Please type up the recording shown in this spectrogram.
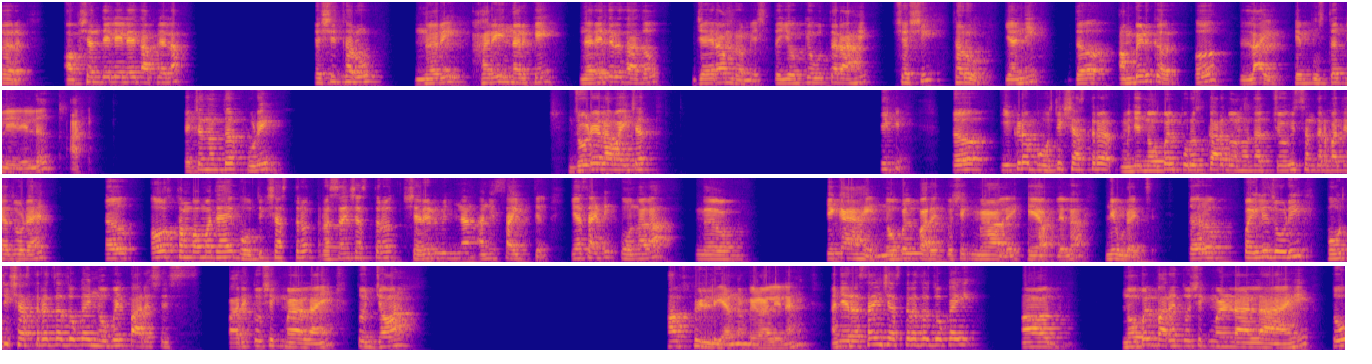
तर ऑप्शन दिलेले आहेत आपल्याला. शशी थरूर नरी हरी नरके नरेंद्र जाधव जयराम रमेश. तर योग्य उत्तर आहे शशी थरूर यांनी द आंबेडकर अ लाईफ हे पुस्तक लिहिलेलं आहे. त्याच्यानंतर पुढे जोड्या लावायच्यात. ठीक आहे. तर इकडं भौतिकशास्त्र म्हणजे नोबेल पुरस्कार दोन हजार चोवीस संदर्भात या जोड्या आहेत. तर अस्तंभामध्ये आहे भौतिकशास्त्र रसायनशास्त्र शरीर विज्ञान आणि साहित्य. यासाठी कोणाला जे काय आहे नोबेल पारितोषिक मिळाले हे आपल्याला निवडायचे तर पहिली जोडी भौतिकशास्त्राचा जो काही नोबेल पारितोषिक पारितोषिक मिळाला आहे तो जॉन हा फील्ड यांना मिळालेला आहे. आणि रसायनशास्त्राचा जो काही नोबेल पारितोषिक मिळाला आहे तो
